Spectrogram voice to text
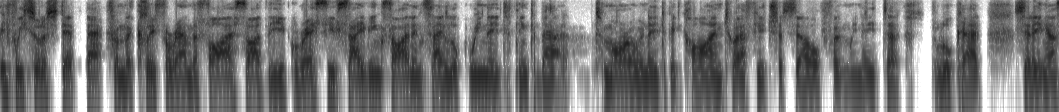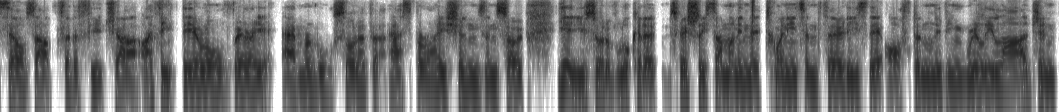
if we sort of step back from the cliff around the fireside, the aggressive saving side, and say, look, we need to think about tomorrow we need to be kind to our future self and we need to look at setting ourselves up for the future. I think they're all very admirable sort of aspirations. And so, yeah, you sort of look at it, especially someone in their 20s and 30s, they're often living really large and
